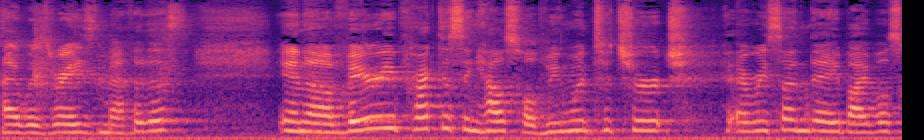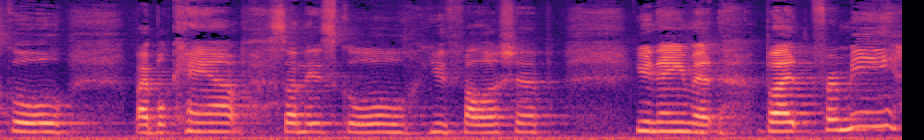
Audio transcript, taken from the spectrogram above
I was raised Methodist in a very practicing household. We went to church every Sunday, Bible school, Bible camp, Sunday school, youth fellowship, you name it. But for me,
